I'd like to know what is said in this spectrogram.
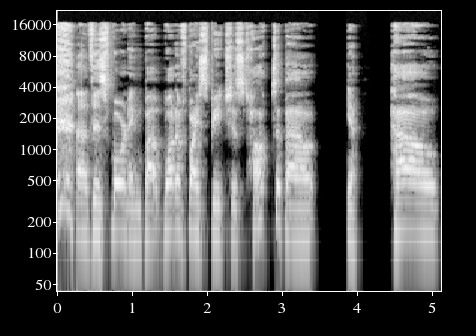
uh, this morning, but one of my speeches talked about yeah you know, how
